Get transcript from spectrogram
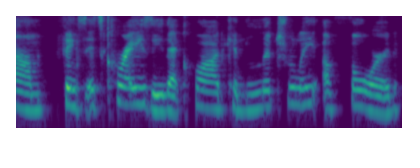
um, thinks it's crazy that Quad can literally afford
